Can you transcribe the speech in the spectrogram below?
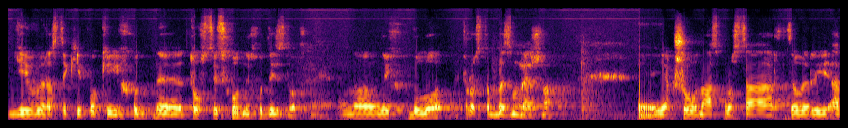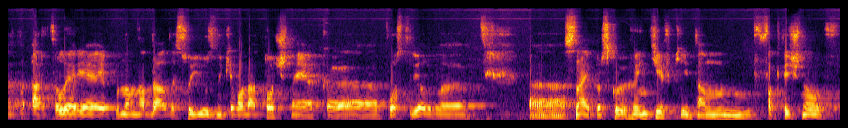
є вираз такий, поки худ, е, товстий схудний, худий здохне. Воно у них було просто безмежно. Е, Якщо у нас просто артилерія, артилерія, яку нам надали союзники, вона точна, як е, постріл е, снайперської гвинтівки, там фактично в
